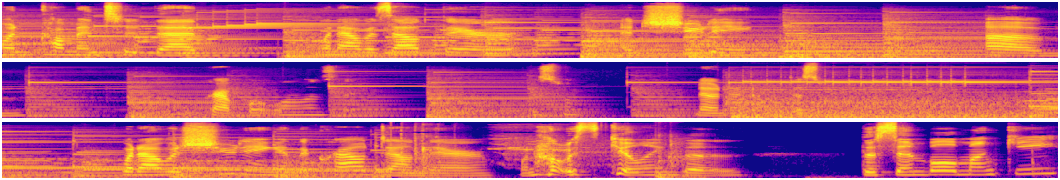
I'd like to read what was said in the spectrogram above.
Someone commented that when I was out there and shooting, um, crap, what one was it? This one? No, no, no, this one. When I was shooting in the crowd down there, when I was killing the the cymbal monkey,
